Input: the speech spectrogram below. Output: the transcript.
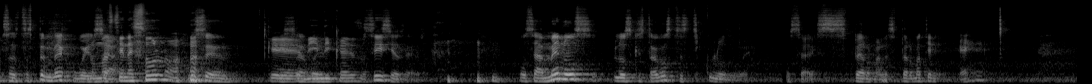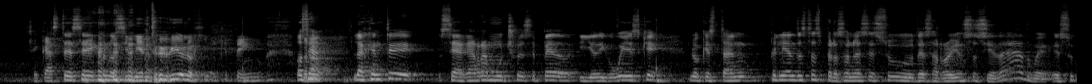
o sea, estás pendejo, güey. o Nomás sea, tienes uno. O sea, que o sea, indica eso. Sí, sí, o sea. O sea, menos los que están en los testículos, güey. O sea, esperma. El esperma tiene. ¿Eh? Checaste ese conocimiento de biología que tengo. O sea, la gente se agarra mucho ese pedo. Y yo digo, güey, es que lo que están peleando estas personas es su desarrollo en sociedad, güey. Es, su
